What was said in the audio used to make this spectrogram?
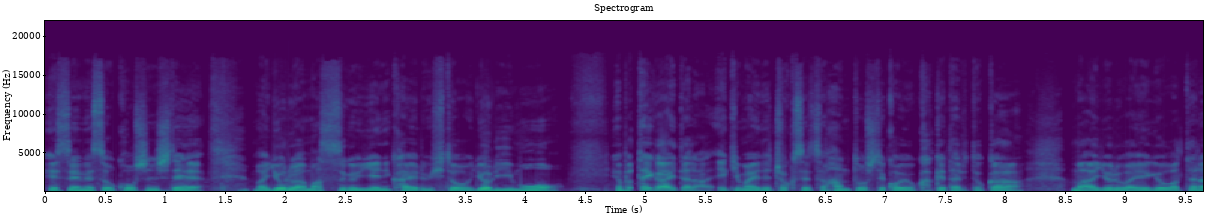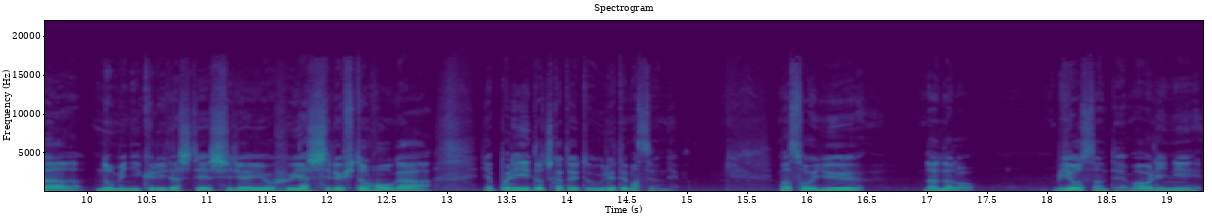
SNS を更新して、まあ、夜はまっすぐ家に帰る人よりも、やっぱ手が空いたら駅前で直接半島して声をかけたりとか、まあ夜は営業終わったら飲みに繰り出して知り合いを増やしてる人の方が、やっぱりどっちかというと売れてますよね。まあそういう、なんだろう、美容師さんって周りに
